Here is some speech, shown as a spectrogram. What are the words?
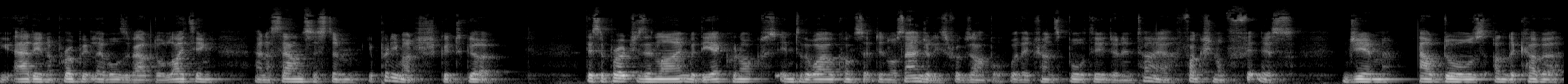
You add in appropriate levels of outdoor lighting and a sound system, you're pretty much good to go. This approach is in line with the Equinox into the Wild concept in Los Angeles, for example, where they transported an entire functional fitness gym, outdoors, undercover,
